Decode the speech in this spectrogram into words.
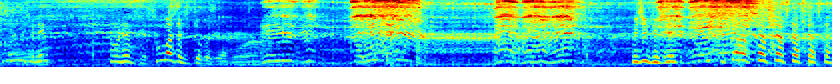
한번 해보실래요? 한번 해보세요. 손맛을 느껴보세요. 조심, 조심. 스탑, 스탑, 스탑, 스탑, 스탑.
